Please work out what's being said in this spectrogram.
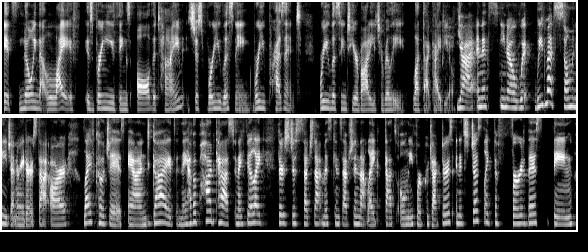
It's knowing that life is bringing you things all the time. It's just, were you listening? Were you present? Were you listening to your body to really let that guide you? Yeah. And it's, you know, we, have met so many generators that are life coaches and guides, and they have a podcast. And I feel like there's just such that misconception that, like, that's only for projectors. And it's just like the furthest thing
